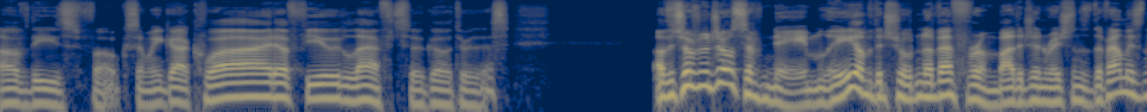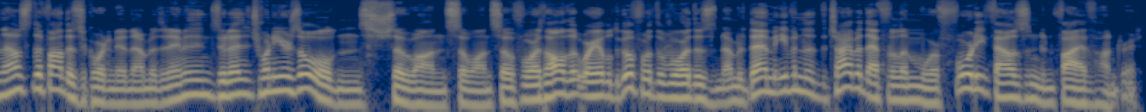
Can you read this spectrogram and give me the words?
of these folks, and we got quite a few left to go through this. Of the children of Joseph, namely, of the children of Ephraim, by the generations of the families and the house of the fathers, according to the number of the names, and 20 years old, and so on, so on, so forth. All that were able to go forth the war, those that numbered them, even of the tribe of Ephraim, were 40,500.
